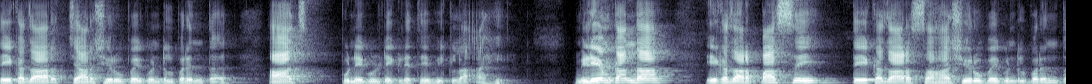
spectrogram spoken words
ते एक हजार चारशे रुपये क्विंटलपर्यंत आज पुणे गुलटेकडे ते विकला आहे. मीडियम कांदा एक हजार पाचशे ते एक हजार सहाशे रुपये क्विंटलपर्यंत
